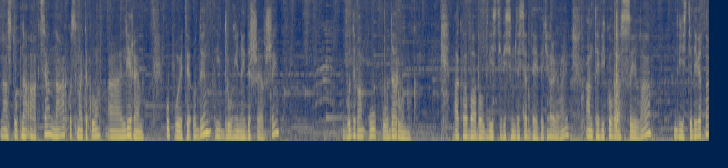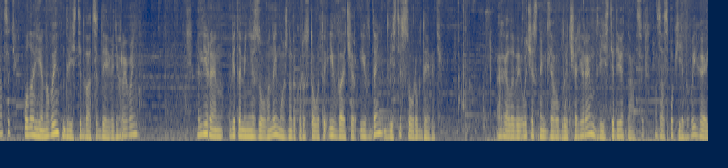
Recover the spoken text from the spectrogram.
Наступна акція на косметику а, Лірем. Купуєте один і другий найдешевший. Буде вам у подарунок. Аквабабл 289 гривень. Антивікова сила 219, колагеновий 229 гривень. Лірен вітамінізований можна використовувати і ввечір, і вдень 249. Гелевий очисник для обличчя Лірен 219. Заспокійливий гель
